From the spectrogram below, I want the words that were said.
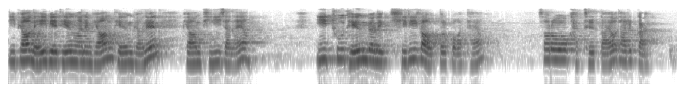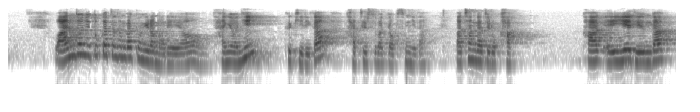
이 변 AB에 대응하는 변, 대응변은 변 D잖아요. 이 두 대응변의 길이가 어떨 것 같아요? 서로 같을까요? 다를까요? 완전히 똑같은 삼각형이란 말이에요. 당연히 그 길이가 같을 수밖에 없습니다. 마찬가지로 각, 각 A의 대응각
